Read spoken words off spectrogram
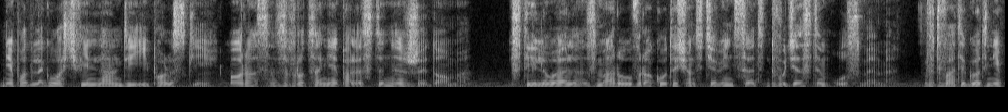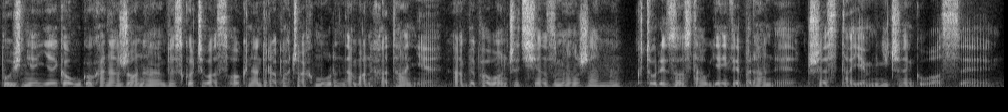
niepodległość Finlandii i Polski oraz zwrócenie Palestyny Żydom. Stilwell zmarł w roku 1928. W dwa tygodnie później jego ukochana żona wyskoczyła z okna drapacza chmur na Manhattanie, aby połączyć się z mężem, który został jej wybrany przez tajemnicze głosy.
